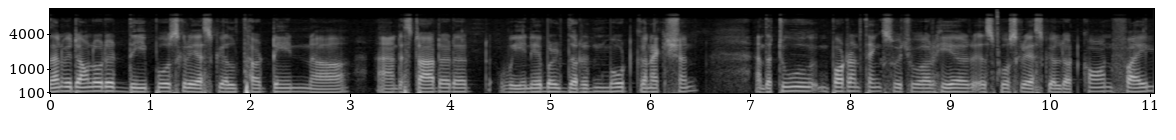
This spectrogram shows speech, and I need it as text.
then we downloaded the PostgreSQL 13 uh, and started it. We enabled the remote connection. And the two important things which were here is postgresql.conf file,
